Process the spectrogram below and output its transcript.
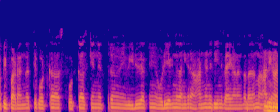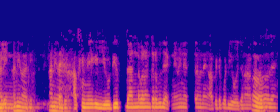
අපි පටන් ගත්තේ පොඩ්කාස්ට් පොඩ්කාස්ට් කියන්නේ ඇත්තටම මේ වීඩියෝ එකක් නෙමෙයි ඔඩියෝ එකක් නේ තනිකර අහන්නනේ තියෙන්නේ. පැය ගණන් කතා කරන්න අනිවාර්යයෙන් අනිවාර්යයෙන් අනිවාර්යයෙන් අපි මේක YouTube දාන්න බලන් කරපු දෙයක් නෙමෙයි ඇත්තටම. දැන් අපිට පොඩි යෝජනාවක් කරනවා. දැන්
